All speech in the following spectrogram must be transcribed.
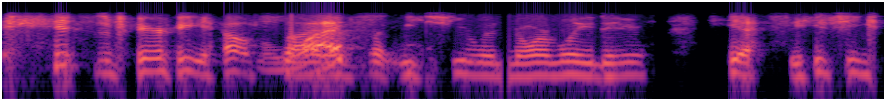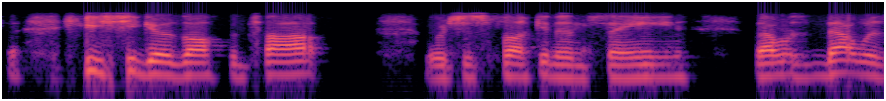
is very outside What? of what Ishii would normally do. Yes, Ishii Ishii goes off the top, which is fucking insane. That was that was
